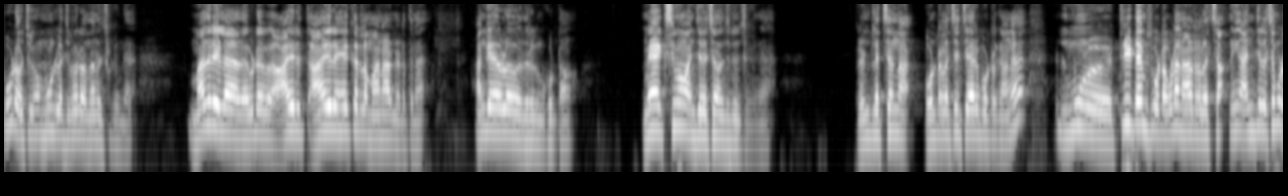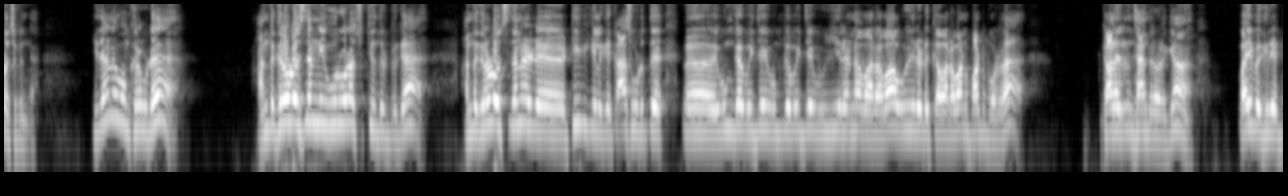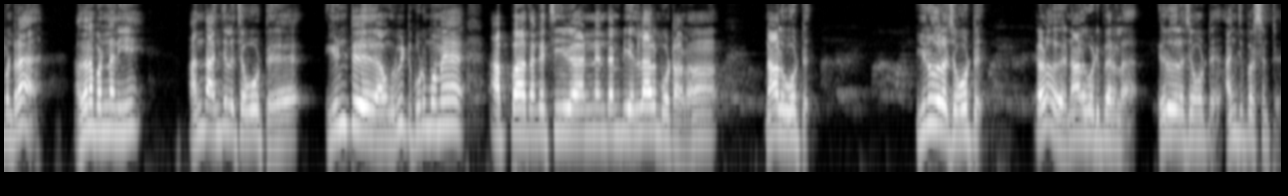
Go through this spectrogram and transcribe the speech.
கூட வச்சுக்கோங்க மூணு லட்சம் பேர் வந்தான்னு வச்சுக்கோங்க. மதுரையில் அதை விட ஆயிரத்து ஆயிரம் ஏக்கரில் மாநாடு நடத்தினேன் அங்கே எவ்வளோ வந்திருக்கும் கூட்டம்? மேக்ஸிமம் அஞ்சு லட்சம் வந்துச்சுன்னு வச்சுக்கோங்க. ரெண்டு லட்சம் தான். ஒன்றரை லட்சம் சேர் போட்டிருக்காங்க. மூ த்ரீ டைம்ஸ் போட்டால் கூட நாலரை லட்சம். நீங்கள் அஞ்சு லட்சம் கூட வச்சுக்கோங்க. இதானே உன் க்ரௌடு அந்த க்ரௌடை வச்சு தானே நீ ஊர் ஊராக சுற்றி வந்துட்டுருக்க அந்த க்ரௌடை வச்சு தானே டிவிக்களுக்கு காசு கொடுத்து உங்கள் விஜய் உங்கள் விஜய் உயிரென வரவா உயிரெடுக்க வரவான்னு பாட்டு போடுற? காலையிலேருந்து சாயந்தரம் வரைக்கும் வைபை கிரியேட் பண்ணுற அதானே பண்ண நீ? அந்த அஞ்சு லட்சம் ஓட்டு இன்ட்டு அவங்க வீட்டு குடும்பமே அப்பா தங்கச்சி அண்ணன் தம்பி எல்லாரும் போட்டாலும் நாலு ஓட்டு. இருபது லட்சம் ஓட்டு. எவ்வளோ நாலு கோடி பேரில். இருபது லட்சம் ஓட்டு. அஞ்சு பர்சன்ட்டு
